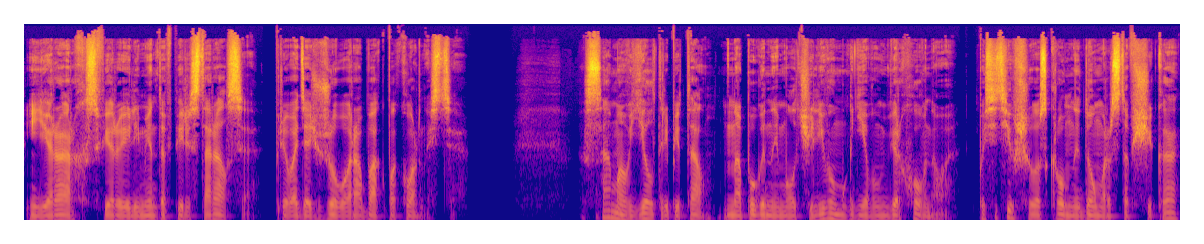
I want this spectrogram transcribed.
иерарх сферы элементов перестарался, приводя чужого раба к покорности. Сам Авьел трепетал, напуганный молчаливым гневом Верховного, посетившего скромный дом ростовщика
